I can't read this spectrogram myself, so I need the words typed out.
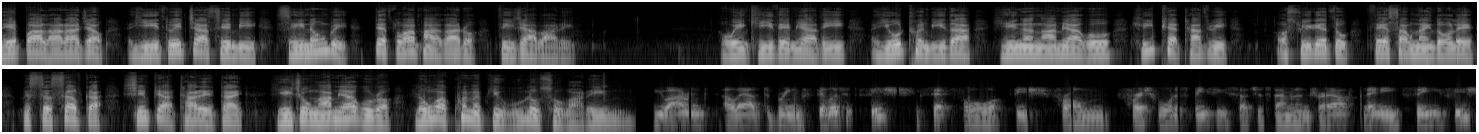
နေပါလာတာကြောင့်အရေးသွေးကျဆင်းပြီးဈေးနှုန်းတွေတက်သွားမှာကတော့သိကြပါတယ်အဝင်ခီးသည်များသည်အယိုးထွင်ပြီးသားရေငန်းငါးများကိုလှီးဖြတ်ထားသဖြင့်ဩစတြေးလျသို့သယ်ဆောင်နိုင်တော်လဲမစ္စတာဆယ်ဖ်ကရှင်းပြထားတဲ့အတိုင်းရေချိုငါးများကိုတော့လုံးဝခွင့်မပြုဘူးလို့ဆိုပါတယ် You aren't allowed to bring filleted fish except for fish from freshwater species such as salmon and trout, but any sea fish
